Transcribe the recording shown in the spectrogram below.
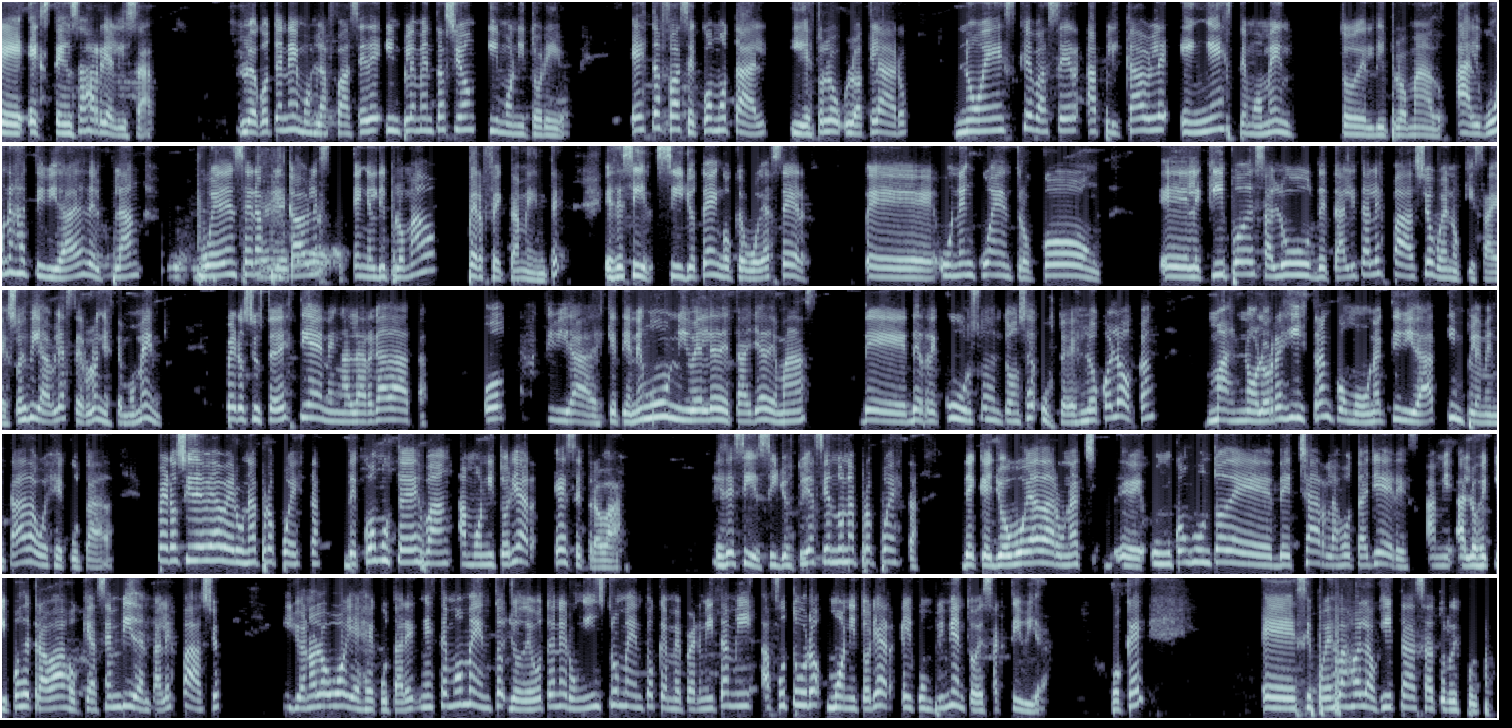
eh, extensas a realizar. Luego tenemos la fase de implementación y monitoreo. Esta fase como tal, y esto lo, aclaro, no es que va a ser aplicable en este momento del diplomado. Algunas actividades del plan pueden ser aplicables en el diplomado perfectamente. Es decir, si yo tengo que voy a hacer eh, un encuentro con el equipo de salud de tal y tal espacio, bueno, quizá eso es viable hacerlo en este momento. Pero si ustedes tienen a larga data otras actividades que tienen un nivel de detalle además de, recursos, entonces ustedes lo colocan, más no lo registran como una actividad implementada o ejecutada. Pero sí debe haber una propuesta de cómo ustedes van a monitorear ese trabajo. Es decir, si yo estoy haciendo una propuesta de que yo voy a dar eh, un conjunto de, charlas o talleres a, los equipos de trabajo que hacen vida en tal espacio y yo no lo voy a ejecutar en este momento, yo debo tener un instrumento que me permita a mí a futuro monitorear el cumplimiento de esa actividad. ¿Ok? Eh, si puedes bajar la hojita, Satur, disculpa.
